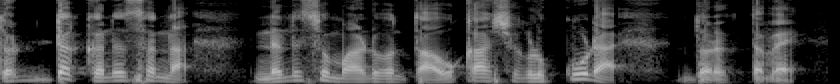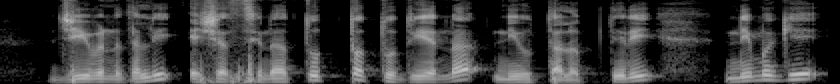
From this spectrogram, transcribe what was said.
ದೊಡ್ಡ ಕನಸನ್ನು ನನಸು ಮಾಡುವಂಥ ಅವಕಾಶಗಳು ಕೂಡ ದೊರಕ್ತವೆ. ಜೀವನದಲ್ಲಿ ಯಶಸ್ಸಿನ ತುತ್ತ ತುದಿಯನ್ನು ನೀವು ತಲುಪ್ತೀರಿ. ನಿಮಗೆ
